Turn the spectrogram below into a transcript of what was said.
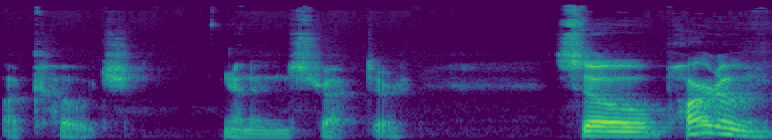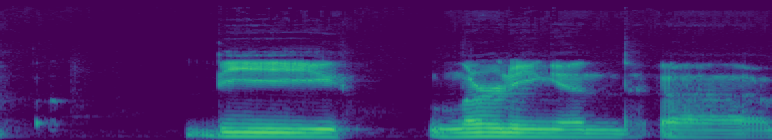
a coach and an instructor. So part of the learning and uh,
